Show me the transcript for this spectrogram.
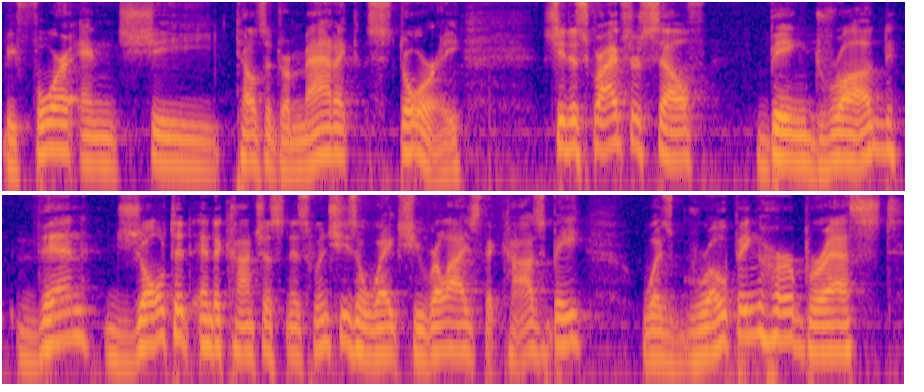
before, and she tells a dramatic story. She describes herself being drugged, then jolted into consciousness. When she's awake, she realized that Cosby was groping her breast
